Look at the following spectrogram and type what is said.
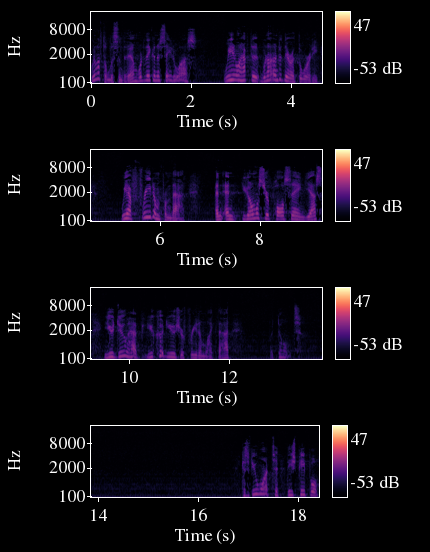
We don't have to listen to them. What are they going to say to us? We don't have to, we're not under their authority. We have freedom from that. And, and you almost hear Paul saying, yes, you do have, you could use your freedom like that, but don't. Because if you want to, these people,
